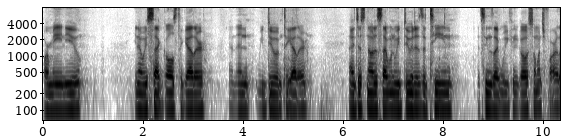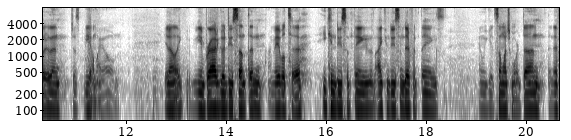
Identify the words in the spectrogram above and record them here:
or me and you, you know, we set goals together and then we do them together. I just noticed that when we do it as a team, it seems like we can go so much farther than just me on my own. You know, like me and Brad go do something, I'm able to, he can do some things and I can do some different things and we get so much more done than if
